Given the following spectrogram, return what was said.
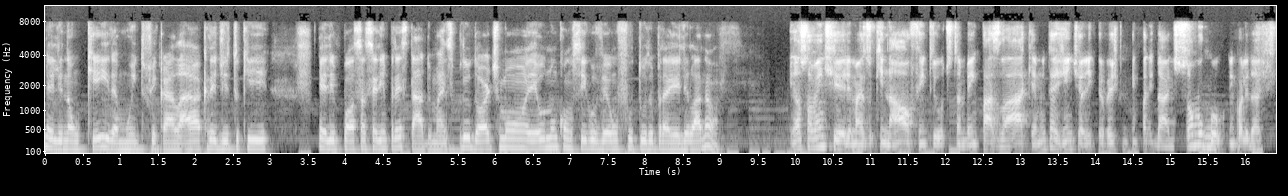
ele não queira muito ficar lá, acredito que ele possa ser emprestado, mas para o Dortmund eu não consigo ver um futuro para ele lá não. E não somente ele, mas o Knauf, entre outros também, Paslak, é muita gente ali que eu vejo que não tem qualidade. Só o Mukoko tem qualidade.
